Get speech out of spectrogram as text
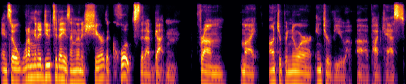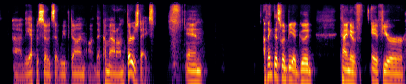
And so, what I'm going to do today is I'm going to share the quotes that I've gotten from my entrepreneur interview uh, podcasts, uh, the episodes that we've done on, that come out on Thursdays. And I think this would be a good kind of if you're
